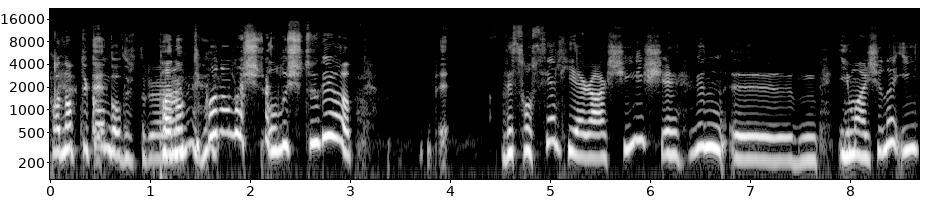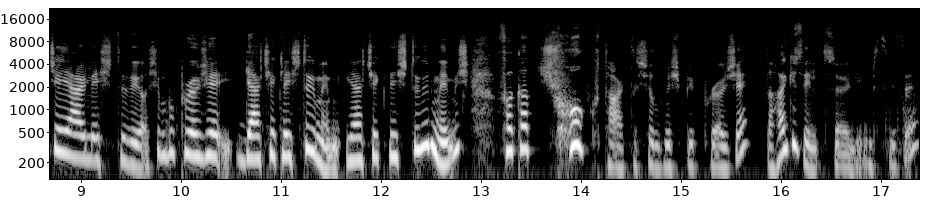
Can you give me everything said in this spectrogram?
Panoptikon da oluşturuyor. Panoptikon oluş, oluşturuyor ve sosyal hiyerarşiyi şehrin e, imajına iyice yerleştiriyor. Şimdi bu proje gerçekleştirmemiş, gerçekleştirilmemiş fakat çok tartışılmış bir proje. Daha güzeli söyleyeyim size.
